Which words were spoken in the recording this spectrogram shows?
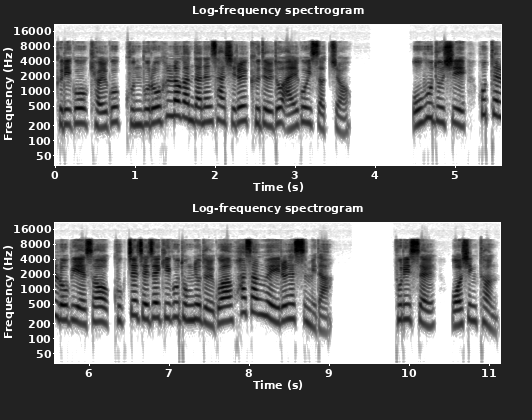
그리고 결국 군부로 흘러간다는 사실을 그들도 알고 있었죠. 오후 2시 호텔 로비에서 국제제재기구 동료들과 화상회의를 했습니다. 브뤼셀, 워싱턴,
